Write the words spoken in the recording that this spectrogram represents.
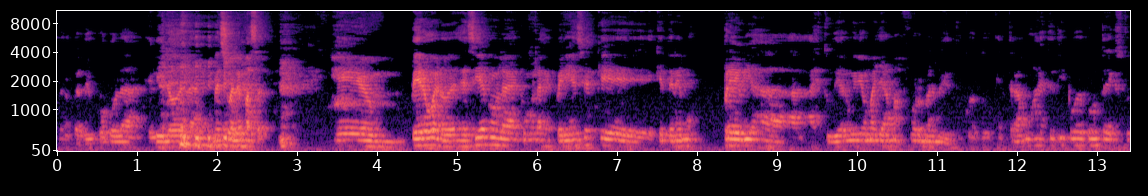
bueno, perdí un poco la, el hilo de la... me suele pasar. Em, pero bueno, decía con, la, con las experiencias que, que tenemos previas a, a, estudiar un idioma ya más formalmente, cuando entramos a este tipo de contexto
